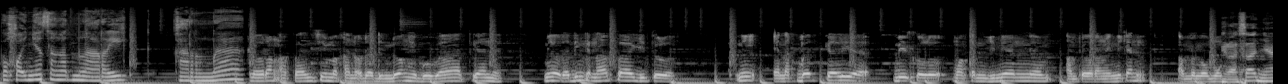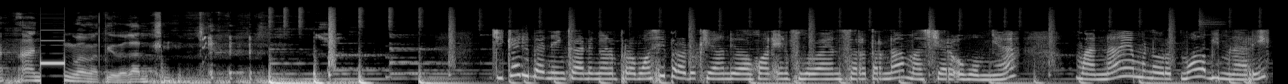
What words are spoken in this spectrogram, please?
pokoknya sangat menarik karena Ini orang apaan sih makan odading doang heboh banget kan ya. Ini odading kenapa gitu loh. Ini enak banget kali ya. Nih kalau makan ginian ya, sampai orang ini kan sampai ngomong rasanya anjing banget gitu kan. Jika dibandingkan dengan promosi produk yang dilakukan influencer ternama secara umumnya, mana yang menurutmu lebih menarik?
